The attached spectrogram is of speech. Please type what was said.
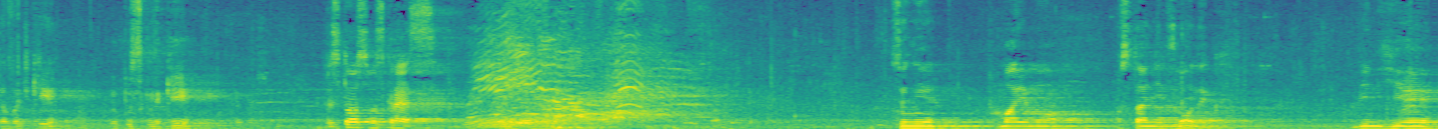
та батьки, випускники. Христос Воскрес! Сьогодні маємо останній дзвоник. Він є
